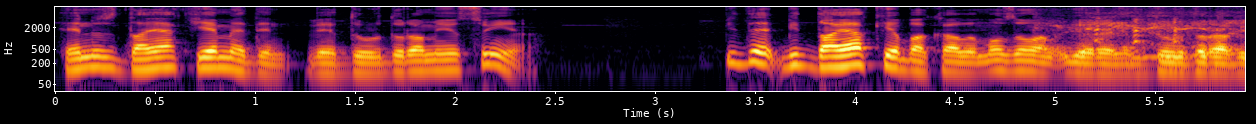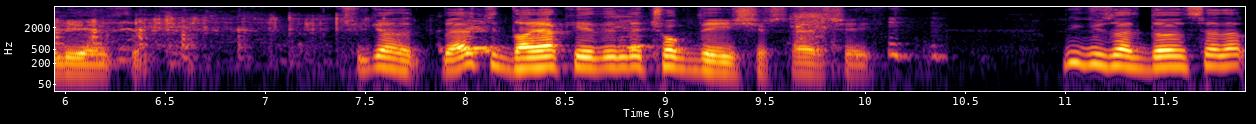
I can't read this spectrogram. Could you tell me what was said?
henüz dayak yemedin ve durduramıyorsun ya. Bir de bir dayak ye bakalım o zaman görelim durdurabiliyor musun? Çünkü hani belki dayak yediğinde çok değişir her şey. Bir güzel dövseler,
